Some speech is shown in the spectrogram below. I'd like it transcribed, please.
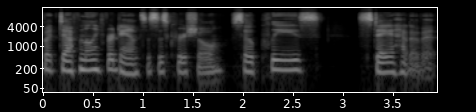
but definitely for dance, this is crucial. So please stay ahead of it.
